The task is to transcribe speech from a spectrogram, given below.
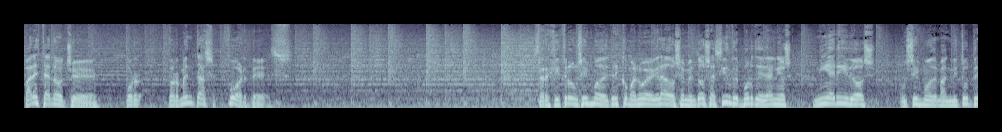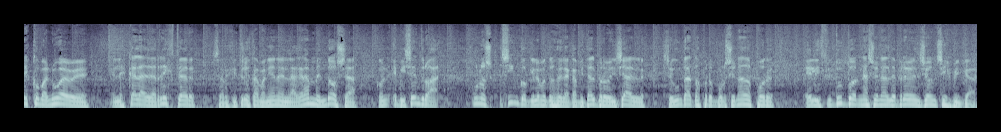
para esta noche por tormentas fuertes. Se registró un sismo de 3,9 grados en Mendoza sin reporte de daños ni heridos. Un sismo de magnitud 3,9 en la escala de Richter se registró esta mañana en la Gran Mendoza, con epicentro a unos 5 kilómetros de la capital provincial, según datos proporcionados por el Instituto Nacional de Prevención Sísmica.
